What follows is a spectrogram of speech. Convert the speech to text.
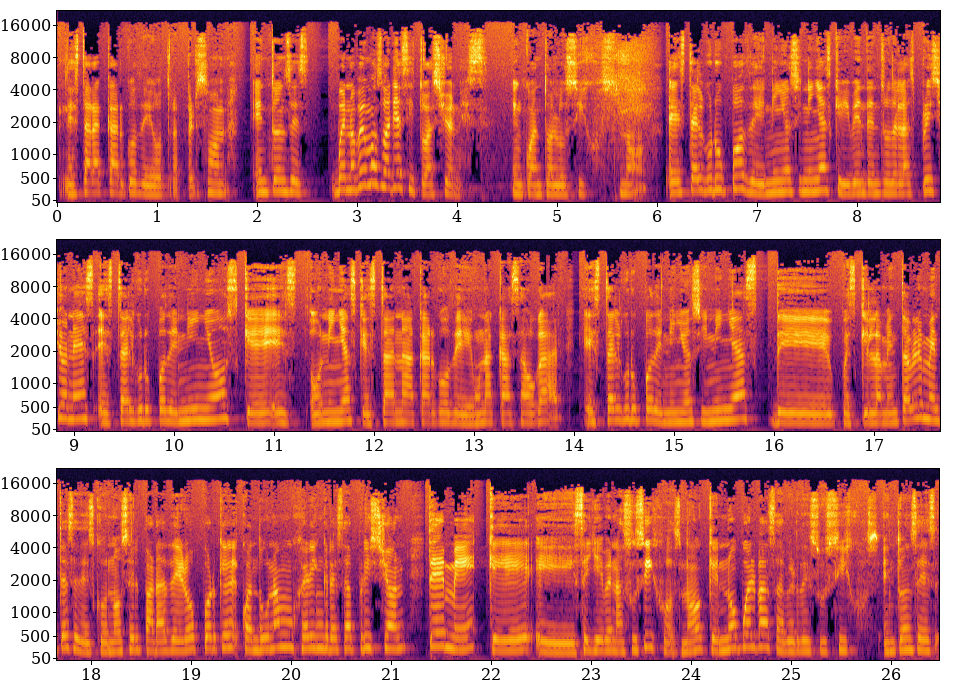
estar a cargo de otra persona. Entonces, bueno, vemos varias situaciones en cuanto a los hijos, ¿no? Está el grupo de niños y niñas que viven dentro de las prisiones, está el grupo de niños que o niñas que están a cargo de una casa hogar, está el grupo de niños y niñas de pues que lamentablemente se desconoce el paradero porque cuando una mujer ingresa a prisión teme que eh, se lleven a sus hijos, ¿no? Que no vuelva a saber de sus hijos. Entonces,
